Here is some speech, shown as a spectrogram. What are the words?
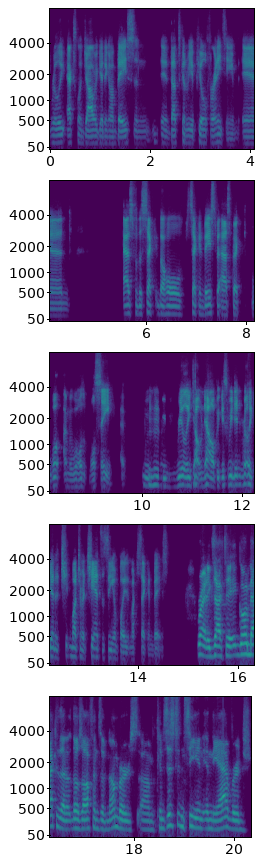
really excellent job of getting on base, and, and that's going to be appeal for any team. And as for the second, the whole second base aspect, well, I mean, we'll we'll see. We, mm-hmm. we really don't know because we didn't really get a ch- much of a chance to see him play much second base. Right, exactly. Going back to that, those offensive numbers, um, consistency in, in the average.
